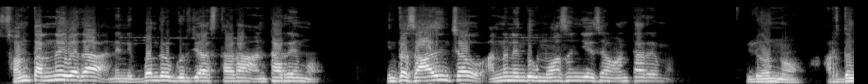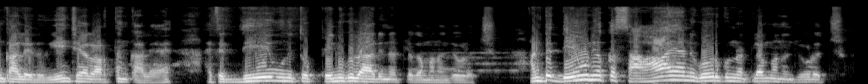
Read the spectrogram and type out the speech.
సొంత అన్నయ్య కదా నేను ఇబ్బందులకు గురి చేస్తాడా అంటారేమో. ఇంత సాధించావు అన్నను ఎందుకు మోసం చేసావు అంటారేమో. ఇడోన్నో అర్థం కాలేదు. ఏం చేయాలో అర్థం కాలే. అయితే దేవునితో పెనుగులాడినట్లుగా మనం చూడొచ్చు. అంటే దేవుని యొక్క సహాయాన్ని కోరుకున్నట్లే మనం చూడొచ్చు.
